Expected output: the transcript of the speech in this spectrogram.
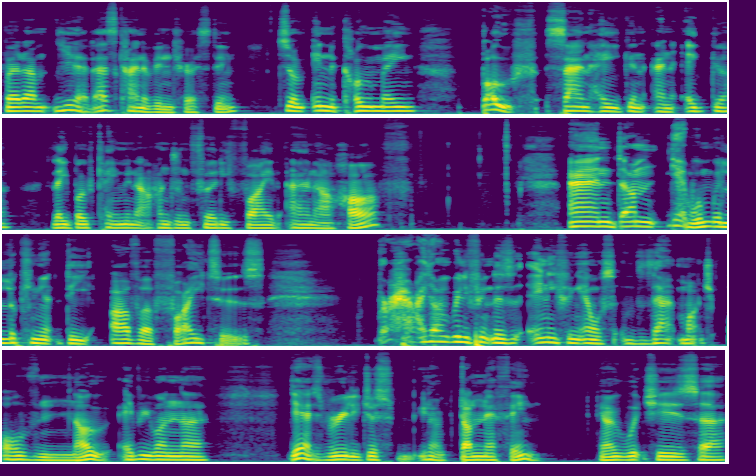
But um, yeah, that's kind of interesting. So in the co-main, both Sandhagen and Edgar, they both came in at 135 and a half. And um, yeah, when we're looking at the other fighters, I don't really think there's anything else that much of note. Everyone, uh, yeah, has really just you know done their thing, you know, which is uh,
